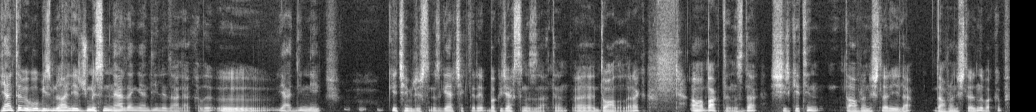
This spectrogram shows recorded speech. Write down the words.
Yani tabii bu bizim aile cümlesinin nereden geldiğiyle de alakalı. Ee, yani dinleyip geçebilirsiniz. Gerçeklere bakacaksınız zaten e, doğal olarak. Ama baktığınızda şirketin davranışlarıyla davranışlarını bakıp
